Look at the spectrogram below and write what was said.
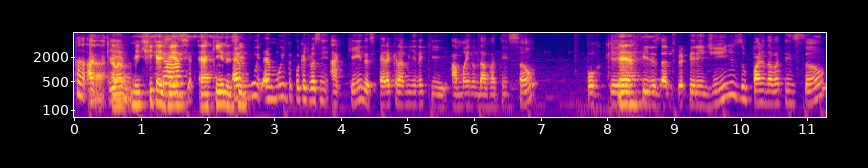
A ela Candace- meio que fica às Caraca, vezes. É a Candace. É, mui- é muito, porque, tipo assim, a Candace era aquela menina que a mãe não dava atenção, porque É. os filhos eram os preferidinhos, o pai não dava atenção,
